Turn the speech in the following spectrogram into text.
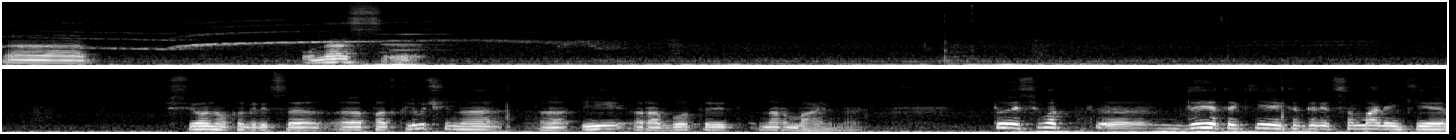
э, у нас э, все оно, как говорится, э, подключено э, и работает нормально. То есть вот две такие, как говорится, маленькие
